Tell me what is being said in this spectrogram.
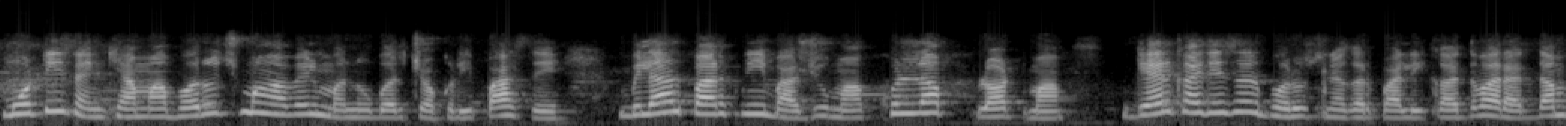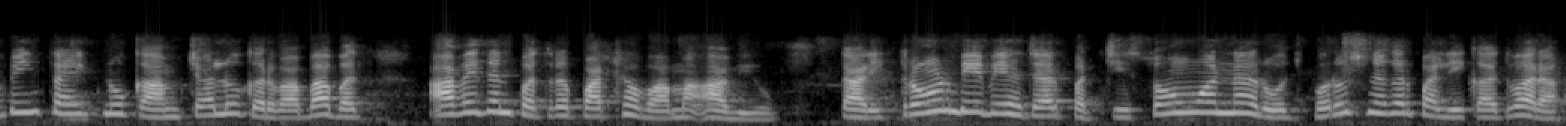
મોટી સંખ્યામાં ભરૂચમાં આવેલ મનુબર ચોકડી પાસે બિલાલ પાર્કની બાજુમાં ખુલ્લા પ્લોટમાં ગેરકાયદેસર ભરૂચ નગરપાલિકા દ્વારા ડમ્પિંગ સાઇટનું કામ ચાલુ કરવા બાબત આવેદનપત્ર પાઠવવામાં આવ્યું. તારીખ ત્રણ બે બે હજાર પચીસ સોમવારના રોજ ભરૂચ નગરપાલિકા દ્વારા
